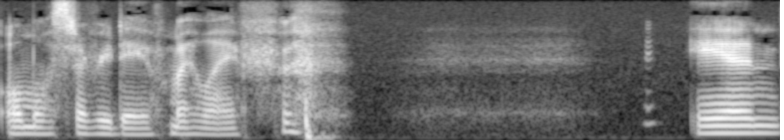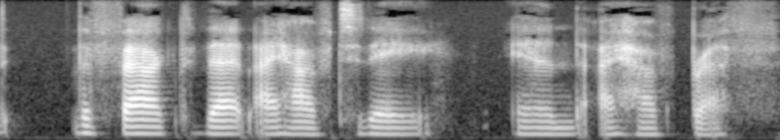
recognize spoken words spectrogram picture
almost every day of my life. and the fact that I have today and I have breath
